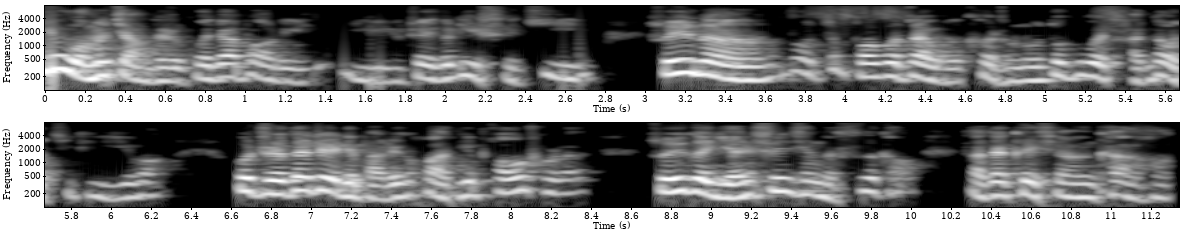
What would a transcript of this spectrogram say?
因为我们讲的是国家暴力与这个历史记忆，所以呢，包包括在我的课程中都不会谈到集体遗忘。我只是在这里把这个话题抛出来，做一个延伸性的思考。大家可以想想看哈，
